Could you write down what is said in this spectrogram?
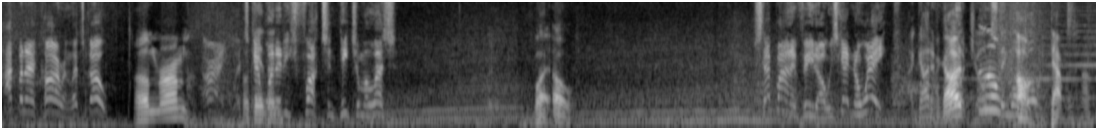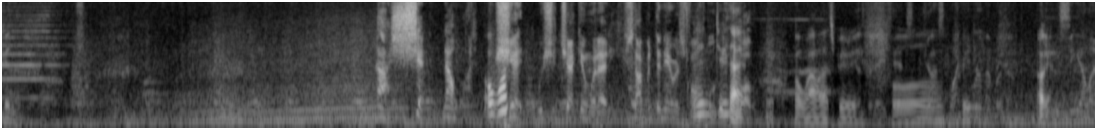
hop in that car and let's go. Um, um. All right, let's Okay, get one of these fucks and teach them a lesson. What? Oh. Step on it, Vito. He's getting away. I got it. I got it. Joe. This thing Oh, go. that was not good. Ah, shit. Now what? Oh, what? Shit, we should check in with Eddie. Stop at the nearest I phone didn't booth do and that. call. Oh, wow, that's beautiful. Pretty. Okay. CLA.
